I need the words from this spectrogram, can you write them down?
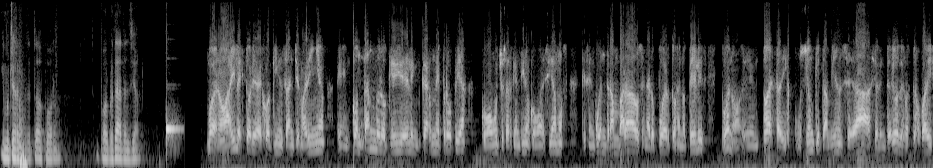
Y muchas gracias a todos por, por prestar atención. Bueno, ahí la historia de Joaquín Sánchez Mariño, eh, contando lo que vive él en carne propia, como muchos argentinos, como decíamos, que se encuentran varados en aeropuertos, en hoteles, bueno, en toda esta discusión que también se da hacia el interior de nuestro país.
